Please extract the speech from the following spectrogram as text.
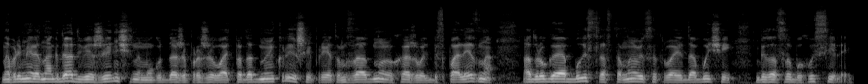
Например, иногда две женщины могут даже проживать под одной крышей, при этом за одной ухаживать бесполезно, а другая быстро становится твоей добычей без особых усилий.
